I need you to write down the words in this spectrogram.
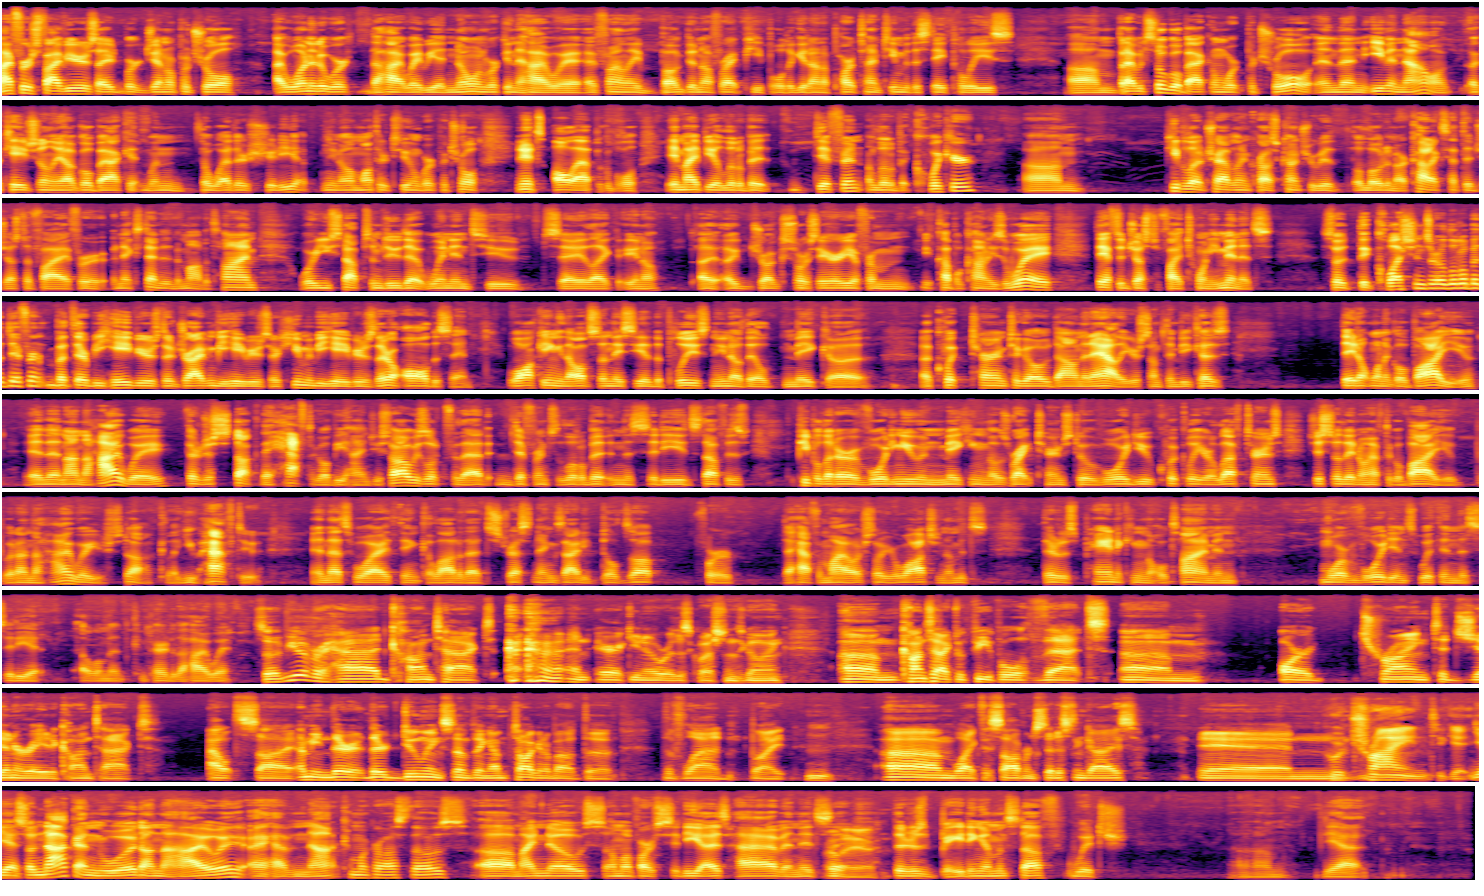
my first five years, I worked general patrol. I wanted to work the highway. We had no one working the highway. I finally bugged enough right people to get on a part time team with the state police. Um, but I would still go back and work patrol, and then even now, occasionally I'll go back when the weather's shitty, you know, a month or two and work patrol, and it's all applicable. It might be a little bit different, a little bit quicker. Um, people that are traveling across country with a load of narcotics have to justify for an extended amount of time. Where you stop some dude that went into, say, like you know, a, a drug source area from a couple counties away, they have to justify 20 minutes. So the questions are a little bit different, but their behaviors, their driving behaviors, their human behaviors, they're all the same. Walking, and all of a sudden they see the police, and you know they'll make a, a quick turn to go down an alley or something because they don't want to go by you. And then on the highway, they're just stuck. They have to go behind you. So I always look for that difference a little bit in the city and stuff is people that are avoiding you and making those right turns to avoid you quickly or left turns just so they don't have to go by you. But on the highway, you're stuck. Like you have to. And that's why I think a lot of that stress and anxiety builds up for the half a mile or so you're watching them. It's they're just panicking the whole time and more avoidance within the city element compared to the highway. So have you ever had contact and Eric, you know where this question is going. Um, contact with people that um, are trying to generate a contact outside. I mean, they're they're doing something. I'm talking about the the Vlad bite, mm. um, like the sovereign citizen guys and who are trying to get yeah. You. So knock on wood on the highway, I have not come across those. Um, I know some of our city guys have, and it's oh, yeah. they're just baiting them and stuff. Which, um, yeah.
